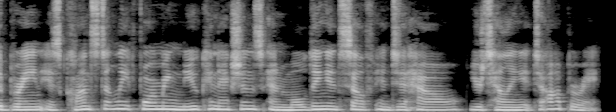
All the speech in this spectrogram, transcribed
The brain is constantly forming new connections and molding itself into how you're telling it to operate.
